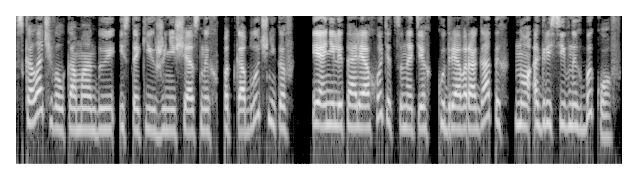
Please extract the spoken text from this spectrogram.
сколачивал команду из таких же несчастных подкаблучников, и они летали охотиться на тех кудряворогатых, но агрессивных быков.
